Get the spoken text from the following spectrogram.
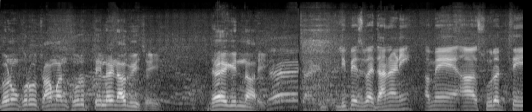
ઘણું ખરું સામાન સુરતથી લઈને આવી છે જય ગિરનારી. દીપેશભાઈ ધાનાણી, અમે આ સુરતથી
